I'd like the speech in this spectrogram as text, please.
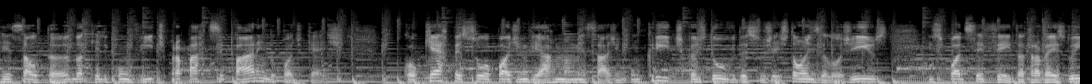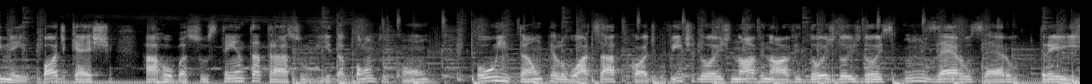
ressaltando aquele convite para participarem do podcast. Qualquer pessoa pode enviar uma mensagem com críticas, dúvidas, sugestões, elogios. Isso pode ser feito através do e-mail podcast@sustenta-vida.com ou então pelo WhatsApp código 22 99 222 1003.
